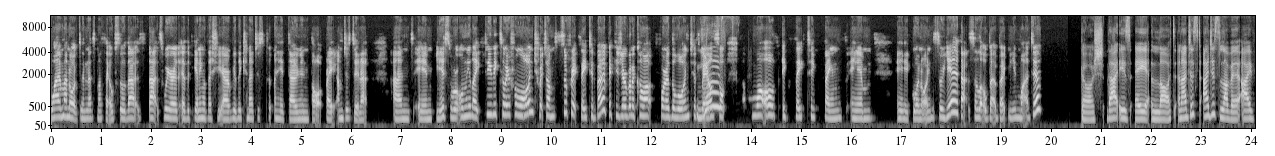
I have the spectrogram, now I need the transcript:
Why am I not doing this myself? So that's that's where at the beginning of this year I really kind of just put my head down and thought, right, I'm just doing it. And um, yes, yeah, so we're only like three weeks away from launch, which I'm super excited about because you're going to come up for the launch as well. So a lot of exciting things um, uh, going on. So yeah, that's a little bit about me and what I do. Gosh, that is a lot, and I just I just love it. I've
